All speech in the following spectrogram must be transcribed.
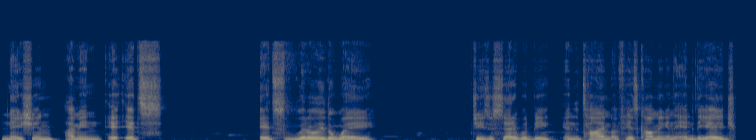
nation. I mean, it, it's it's literally the way Jesus said it would be in the time of His coming and the end of the age.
